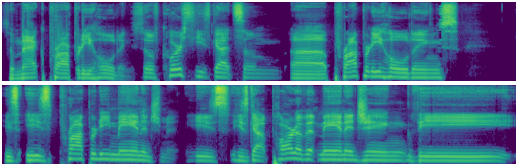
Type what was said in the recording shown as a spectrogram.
So Mac Property Holdings. So of course he's got some uh, property holdings. He's he's property management. He's he's got part of it managing the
